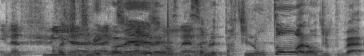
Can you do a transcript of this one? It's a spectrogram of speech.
Il a fui. Après, tu te dis, euh, mais avec quand même, elle, bah ouais. semble être partie longtemps, alors du coup, bah,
